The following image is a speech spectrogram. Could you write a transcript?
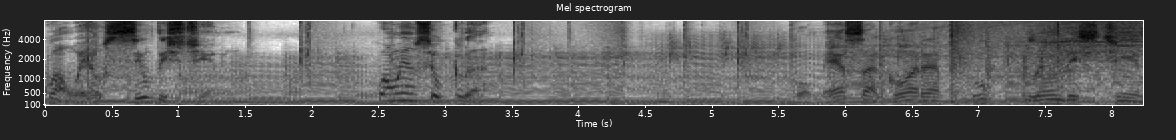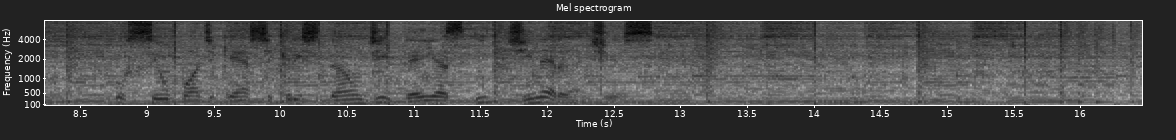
Qual é o seu destino? Qual é o seu clã? Começa agora o Clandestino, o seu podcast cristão de ideias itinerantes.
